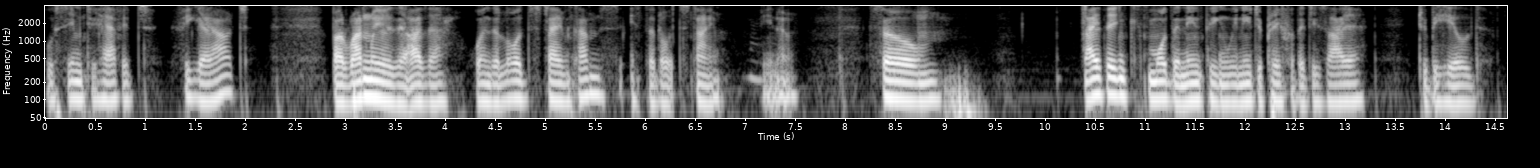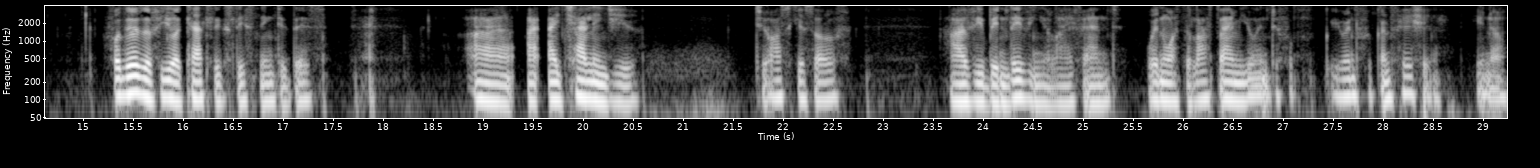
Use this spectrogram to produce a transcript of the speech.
who seem to have it figured out. But one way or the other, when the Lord's time comes, it's the Lord's time, you know. So I think more than anything, we need to pray for the desire to be healed. For those of you who are Catholics listening to this, uh, I, I challenge you to ask yourself, how have you been living your life, and when was the last time you went for you went for confession? You know,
